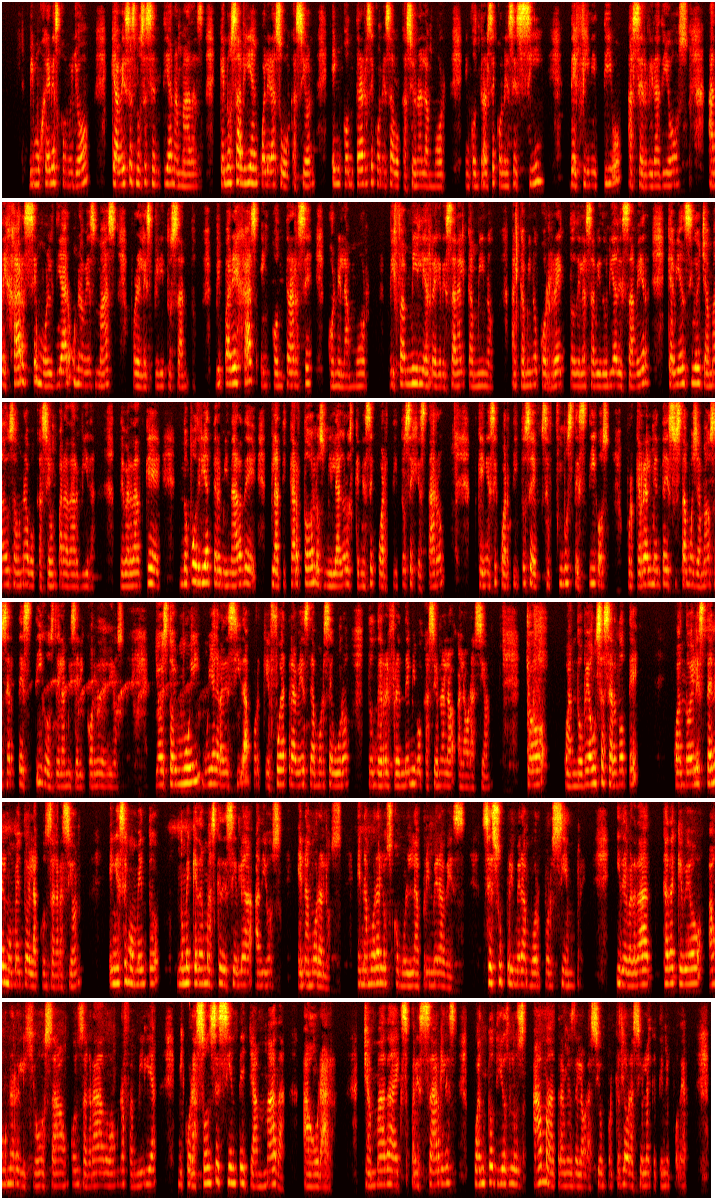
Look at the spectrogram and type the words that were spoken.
Vi mujeres como yo que a veces no se sentían amadas, que no sabían cuál era su vocación, encontrarse con esa vocación al amor, encontrarse con ese sí definitivo a servir a Dios, a dejarse moldear una vez más por el Espíritu Santo. Vi parejas encontrarse con el amor, vi familias regresar al camino, al camino correcto de la sabiduría de saber que habían sido llamados a una vocación para dar vida. De verdad que no podría terminar de platicar todos los milagros que en ese cuartito se gestaron, que en ese cuartito se, fuimos testigos, porque realmente eso estamos llamados a ser testigos de la misericordia de Dios. Yo estoy muy, muy agradecida porque fue a través de Amor Seguro donde refrendé mi vocación a la, a la oración. Yo cuando veo a un sacerdote, cuando él está en el momento de la consagración, en ese momento no me queda más que decirle a, Dios, enamóralos, enamóralos como la primera vez, sé su primer amor por siempre. Y de verdad, cada que veo a una religiosa, a un consagrado, a una familia, mi corazón se siente llamada a orar, llamada a expresarles cuánto Dios los ama a través de la oración, porque es la oración la que tiene poder.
